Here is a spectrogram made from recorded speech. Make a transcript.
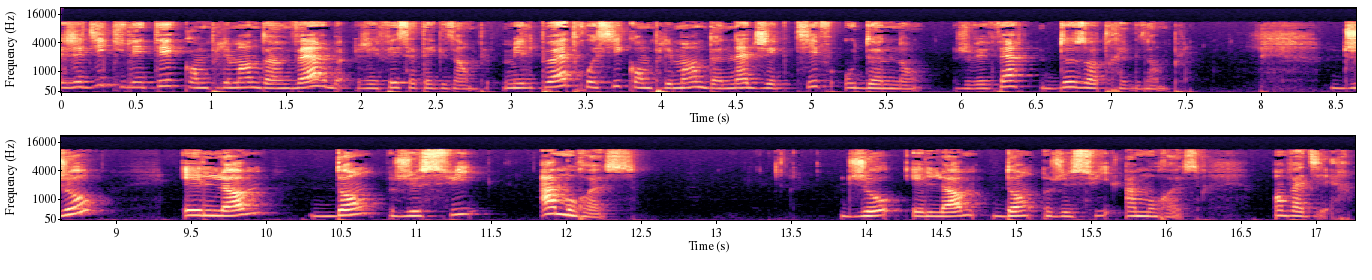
j'ai dit qu'il était complément d'un verbe, j'ai fait cet exemple, mais il peut être aussi complément d'un adjectif ou d'un nom. Je vais faire deux autres exemples. Joe est l'homme dont je suis amoureuse. Joe est l'homme dont je suis amoureuse. On va dire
